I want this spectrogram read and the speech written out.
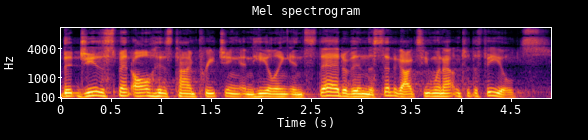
that Jesus spent all his time preaching and healing. Instead of in the synagogues, he went out into the fields.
